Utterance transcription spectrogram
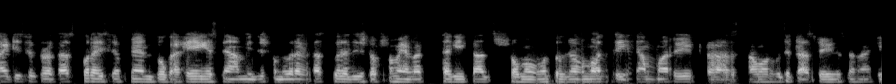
আইটি সেক্টরে কাজ করাইছে, আপনার ধোকা খেয়ে গেছে। আমি যে সুন্দর কাজ করে দিই, সবসময় অ্যালার্ট থাকি, কাজ সময় জমা দিই আমার ট্রাস্ট আমার প্রতি ট্রাস্ট হয়ে গেছে নাকি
